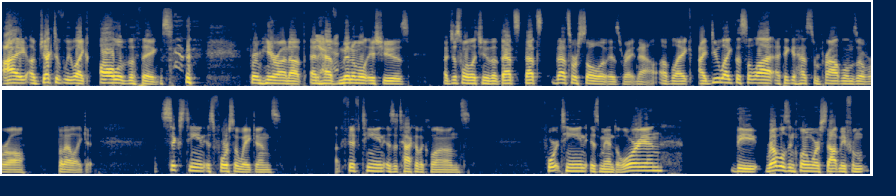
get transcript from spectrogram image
I objectively like all of the things from here on up and Yeah. have minimal issues. I just want to let you know that that's that's that's where Solo is right now. Of like, I do like this a lot. I think it has some problems overall, but I like it. 16 is Force Awakens. 15 is Attack of the Clones. 14 is Mandalorian. The Rebels and Clone Wars stopped me from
